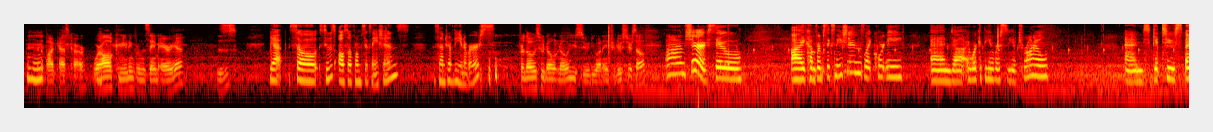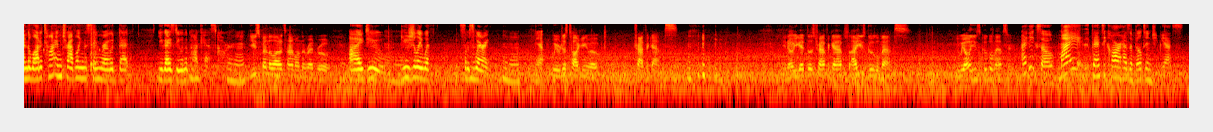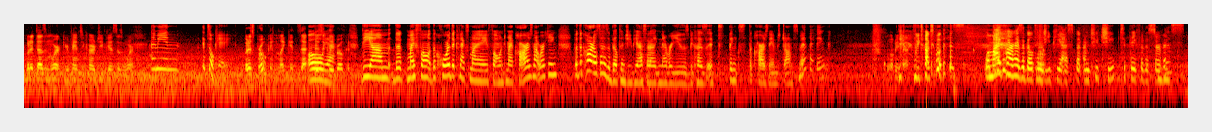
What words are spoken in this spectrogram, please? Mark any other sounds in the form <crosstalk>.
Mm-hmm. in the podcast car. We're all commuting from the same area. Zzz. Yeah. So Sue's also from Six Nations, the center of the universe. <laughs> For those who don't know you, Sue, do you want to introduce yourself? Um, sure. So, I come from Six Nations, like Courtney, and uh, I work at the University of Toronto, and get to spend a lot of time traveling the same road that you guys do in the podcast car. You spend a lot of time on the Red Road. I do, usually with some swearing. Yeah. We were just talking about traffic apps. <laughs> you know, you get those traffic apps. I use Google Maps. Do we all use Google Maps? Or? I think so. My fancy car has a built-in GPS. But it doesn't work. Your fancy car GPS doesn't work. I mean, it's okay. But it's broken. Like it's that Oh, physically yeah. broken. The um the my phone the cord that connects my phone to my car is not working, but the car also has a built-in GPS that I like never use because it thinks the car's name's John Smith. I think. <laughs> we talked about this. Well, my car has a built-in GPS, but I'm too cheap to pay for the service,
